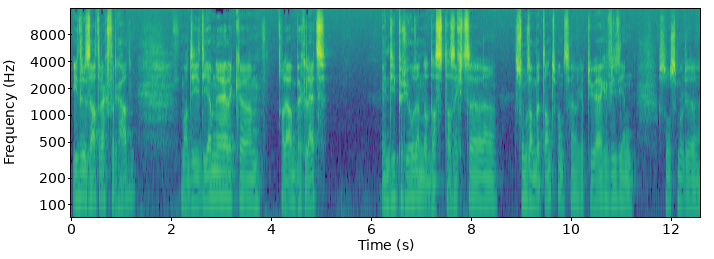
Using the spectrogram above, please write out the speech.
iedere zaterdag vergaderen. Maar die, die hebben eigenlijk ja, begeleid in die periode. En dat, dat, is, dat is echt soms ambetant, want je hebt je eigen visie en soms moet je,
